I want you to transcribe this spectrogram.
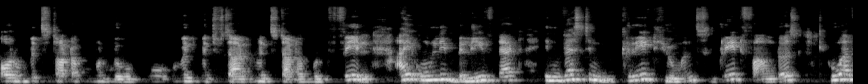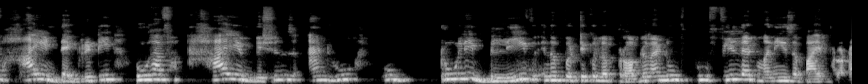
or which startup would do which, which start which startup would fail. I only believe that invest in great humans, great founders who have high integrity, who have high ambitions, and who who truly believe in a particular problem and who, who feel that money is a byproduct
